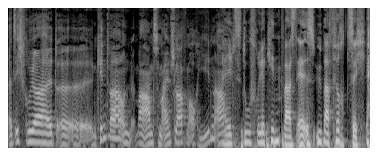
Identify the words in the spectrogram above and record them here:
als ich früher halt äh, ein Kind war und immer abends zum Einschlafen auch jeden Abend. Als du früher Kind warst, er ist über 40.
